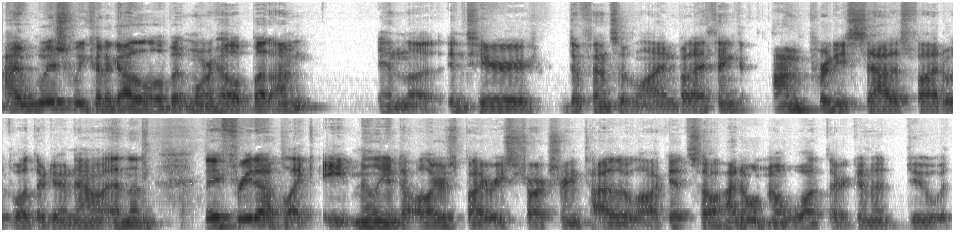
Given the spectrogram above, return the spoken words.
I wish we could have got a little bit more help, but I'm in the interior defensive line, but I think I'm pretty satisfied with what they're doing now. And then they freed up like eight million dollars by restructuring Tyler Lockett. So I don't know what they're gonna do with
